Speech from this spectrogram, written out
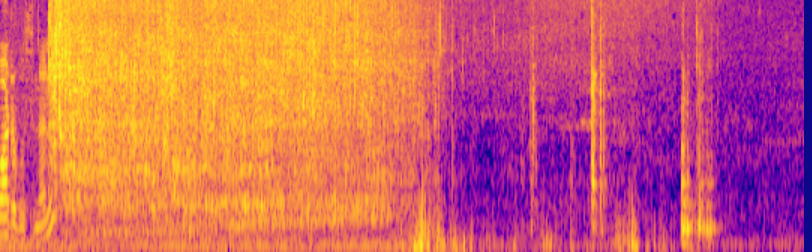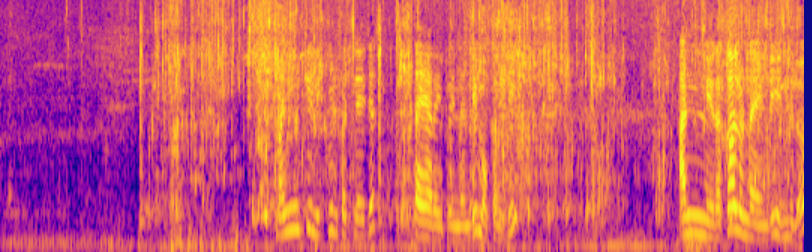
వాటర్ పోస్తున్నాను. మంచి లిక్విడ్ ఫర్టిలైజర్ తయారైపోయిందండి మొక్కలకి. అన్ని రకాలు ఉన్నాయండి ఇందులో.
